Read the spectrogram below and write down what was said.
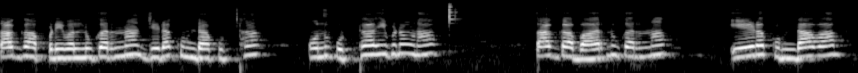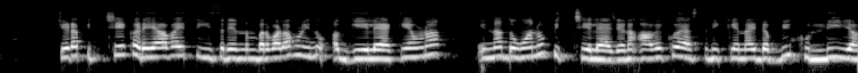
ਧਾਗਾ ਆਪਣੇ ਵੱਲ ਨੂੰ ਕਰਨਾ, ਜਿਹੜਾ ਕੁੰਡਾ ਪੁੱਠਾ, ਉਹਨੂੰ ਪੁੱਠਾ ਹੀ ਬਣਾਉਣਾ। ਧਾਗਾ ਬਾਹਰ ਨੂੰ ਕਰਨਾ, ਇਹ ਜਿਹੜਾ ਕੁੰਡਾ ਵਾ, ਜਿਹੜਾ ਪਿੱਛੇ ਖੜਿਆ ਵਾ, ਇਹ ਤੀਸਰੇ ਨੰਬਰ ਵਾਲਾ, ਹੁਣ ਇਹਨੂੰ ਅੱਗੇ ਲੈ ਕੇ ਆਉਣਾ। ਇਹਨਾਂ ਦੋਵਾਂ ਨੂੰ ਪਿੱਛੇ ਲੈ ਜਾਣਾ। ਆ ਵੇਖੋ, ਇਸ ਤਰੀਕੇ ਨਾਲ ਡੱਬੀ ਖੁੱਲੀ ਆ।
